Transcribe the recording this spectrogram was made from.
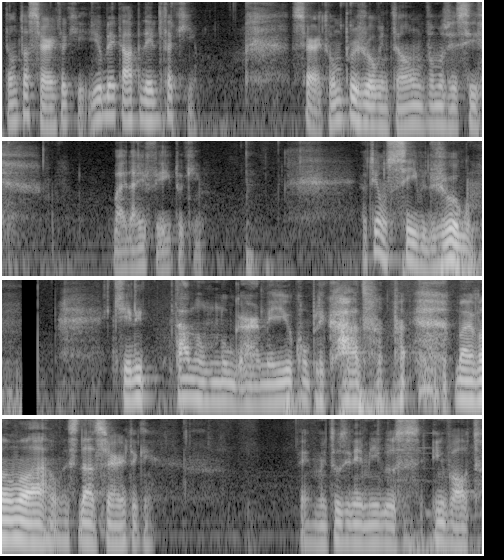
Então tá certo aqui. E o backup dele tá aqui. Certo, vamos pro jogo então, vamos ver se vai dar efeito aqui. Eu tenho um save do jogo que ele tá num lugar meio complicado, mas vamos lá, vamos ver se dá certo aqui. Tem muitos inimigos em volta.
